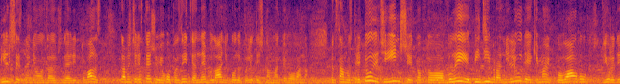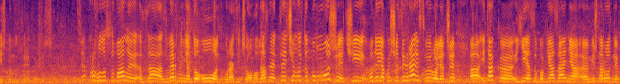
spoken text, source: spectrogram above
більшість на нього завжди орієнтувалася саме через те, що його позиція не була ніколи політично мотивована. Так само Стрітович і інші, тобто були підібрані люди, які мають повагу в юридичному середовищі. Вже проголосували за звернення до ООН у разі чого. Власне, це чимось допоможе, чи воно якось ще зіграє свою роль? Адже е, і так е, є зобов'язання е, міжнародних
